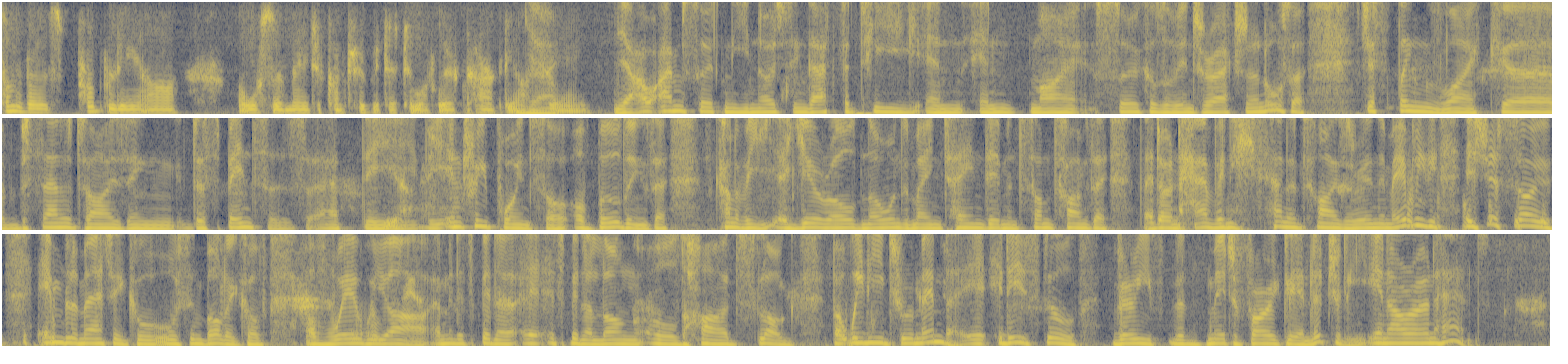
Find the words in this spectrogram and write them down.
Some of those probably are also a major contributor to what we're currently yeah. seeing. Yeah, I'm certainly noticing that fatigue in, in my circles of interaction, and also just things like uh, sanitizing dispensers at the yeah. the entry points of, of buildings. They're kind of a, a, year old, no one's maintained them, and sometimes they, they don't have any sanitizer in them. Everything it's just so emblematic or, or, symbolic of, of where we are. I mean, it's been a it's been a long, old, hard slog, but we need to remember it, it is still very metaphorically and literally in our own hands.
